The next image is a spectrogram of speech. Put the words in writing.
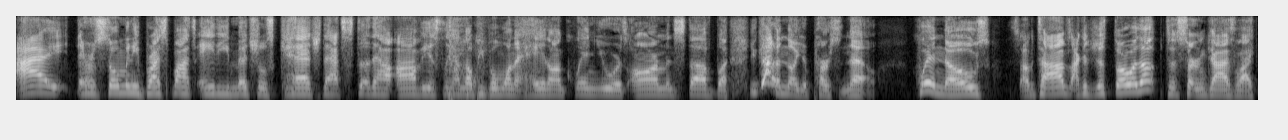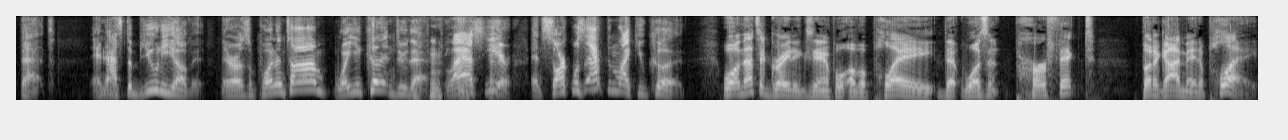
I there are so many bright spots. AD Mitchell's catch that stood out. Obviously, I know people want to hate on Quinn Ewers' arm and stuff, but you got to know your personnel. Quinn knows sometimes I could just throw it up to certain guys like that. And that's the beauty of it. There was a point in time where you couldn't do that last year, and Sark was acting like you could. Well, and that's a great example of a play that wasn't perfect, but a guy made a play.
